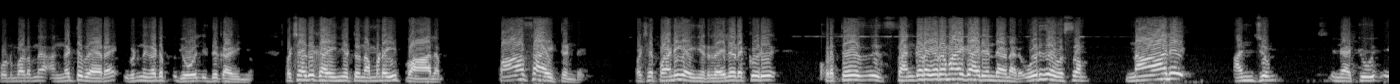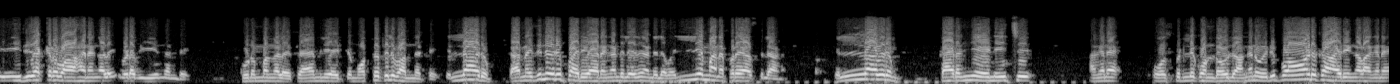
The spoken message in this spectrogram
കുടുംബടന്ന് അങ്ങോട്ട് വേറെ ഇവിടുന്ന് ഇങ്ങോട്ട് ജോലി ഇത് കഴിഞ്ഞു. പക്ഷെ അത് കഴിഞ്ഞിട്ട് നമ്മുടെ ഈ പാലം പാസ്സായിട്ടുണ്ട്. പക്ഷെ പണി കഴിഞ്ഞിട്ടില്ല. അതിലിടയ്ക്ക് ഒരു പ്രത്യേക സങ്കടകരമായ കാര്യം എന്താണ്? ഒരു ദിവസം നാല് അഞ്ചും പിന്നെ ഇരുചക്ര വാഹനങ്ങൾ ഇവിടെ വീഴുന്നുണ്ട്. കുടുംബങ്ങൾ ഫാമിലി ആയിട്ട് മൊത്തത്തിൽ വന്നിട്ട് എല്ലാവരും കാരണം ഇതിനൊരു പരിഹാരം കണ്ടില്ല? ഇത് കണ്ടില്ല? വലിയ മനപ്രയാസത്തിലാണ്. എല്ലാവരും കരഞ്ഞ് എണീച്ച് അങ്ങനെ ഹോസ്പിറ്റലിൽ കൊണ്ടുപോകലും അങ്ങനെ ഒരുപാട് കാര്യങ്ങൾ അങ്ങനെ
